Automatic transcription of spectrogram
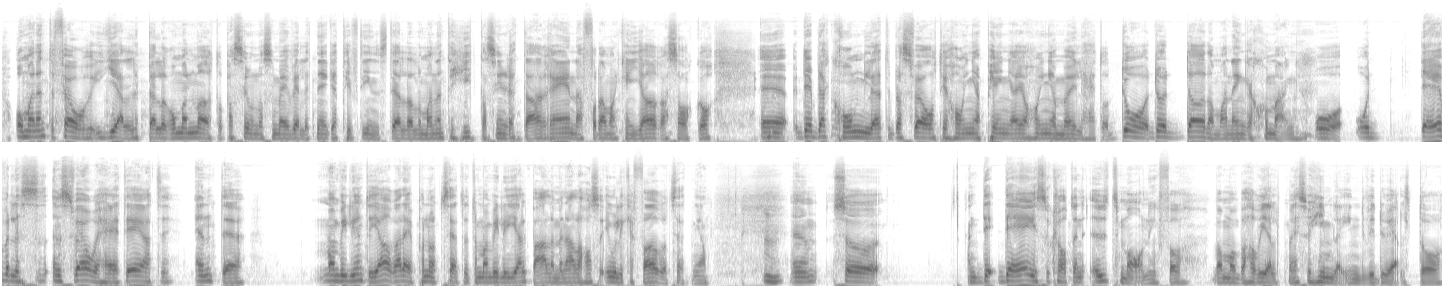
om man inte får hjälp eller om man möter personer som är väldigt negativt inställda eller om man inte hittar sin rätta arena för där man kan göra saker. Eh, det blir krångligt, det blir svårt, jag har inga pengar, jag har inga möjligheter. Då, då dödar man engagemang och, och det är väl en svårighet det är att inte man vill ju inte göra det på något sätt utan man vill ju hjälpa alla men alla har så olika förutsättningar. Um, så det, det är ju såklart en utmaning för vad man behöver hjälp med är så himla individuellt och,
